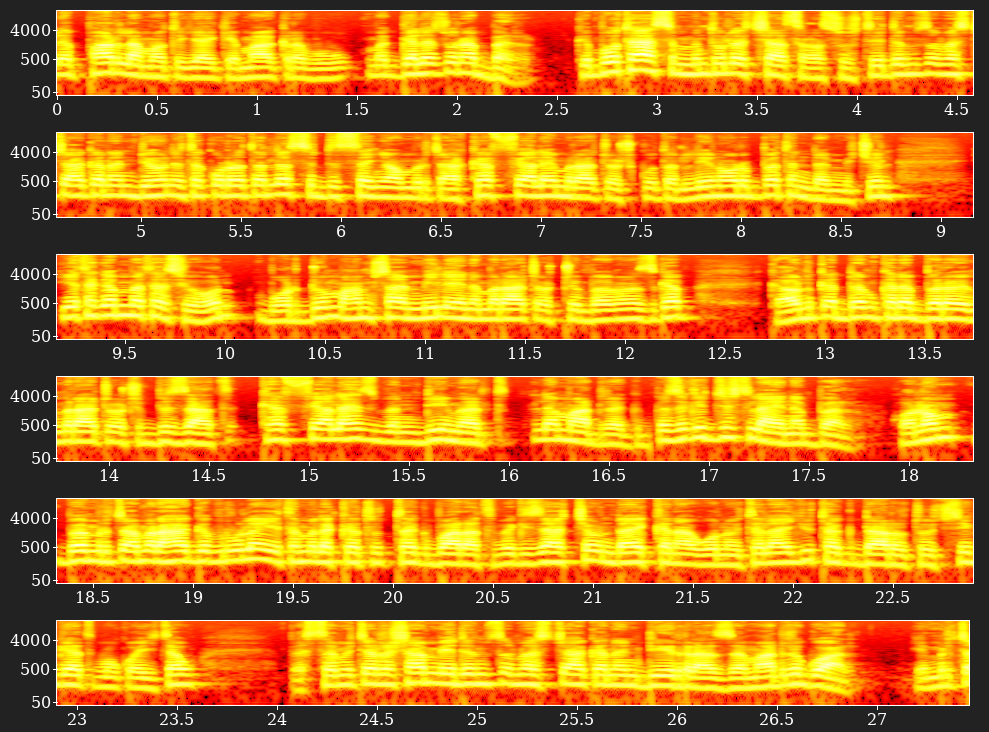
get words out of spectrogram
ለፓርላማው ጥያቄ ማቅረቡ መገለጹ ነበር። ግንቦት 28 2013 የድምፅ መስጫ ቀን እንዲሆን የተቆረጠለት ስድስተኛው ምርጫ ከፍ ያለ መራጮች ቁጥር ሊኖርበት እንደሚችል የተገመተ ሲሆን ቦርዱም 50 ሚሊዮን መራጮችን በመመዝገብ ከአሁን ቀደም ከነበረው የመራጮች ብዛት ከፍ ያለ ሕዝብ እንዲመርጥ ለማድረግ በዝግጅት ላይ ነበር። ሆኖም በምርጫ መርሃ ግብሩ ላይ የተመለከቱት ተግባራት በጊዜያቸው እንዳይከናወኑ የተለያዩ ተግዳሮቶች ሲገጥሙ ቆይተው በስተመጨረሻም የድምፅ መስጫ ቀን እንዲራዘም አድርጓል። የምርጫ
